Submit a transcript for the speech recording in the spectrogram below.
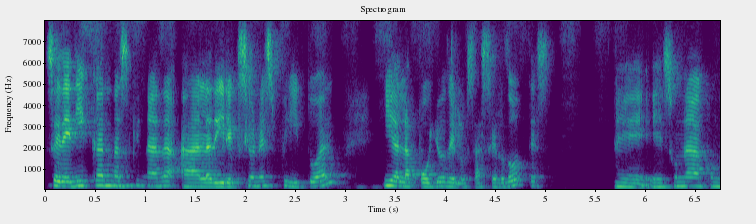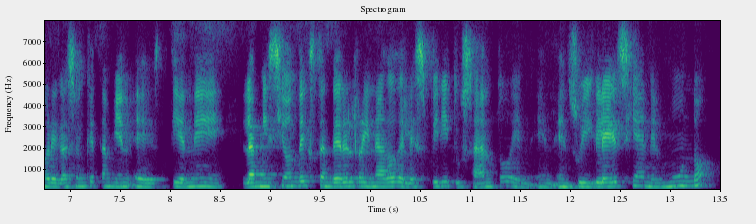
se dedican más que nada a la dirección espiritual y al apoyo de los sacerdotes. Eh, es una congregación que también eh, tiene la misión de extender el reinado del Espíritu Santo en, su iglesia, en el mundo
